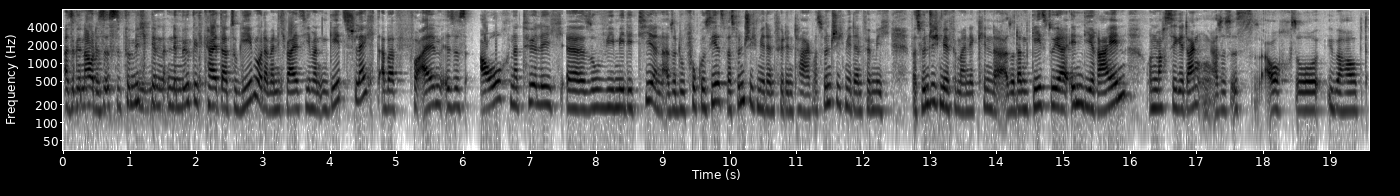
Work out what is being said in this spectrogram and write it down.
Also genau, das ist für mich mhm. eine Möglichkeit da zu geben oder wenn ich weiß, jemandem geht's schlecht, aber vor allem ist es auch natürlich äh, so wie meditieren. Also du fokussierst, was wünsche ich mir denn für den Tag? Was wünsche ich mir denn für mich? Was wünsche ich mir für meine Kinder? Also dann gehst du ja in die rein und machst dir Gedanken. Also es ist auch so überhaupt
